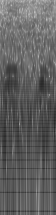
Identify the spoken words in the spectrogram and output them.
Vamos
